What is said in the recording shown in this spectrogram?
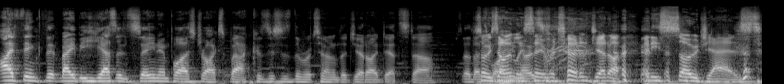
I think that maybe he hasn't seen Empire Strikes Back because this is the Return of the Jedi Death Star. So, that's so he's why he only seen Return of the Jedi and he's so jazzed.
